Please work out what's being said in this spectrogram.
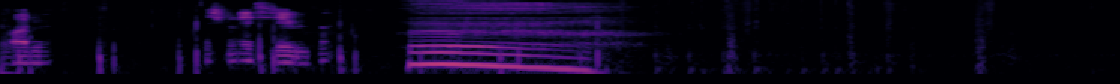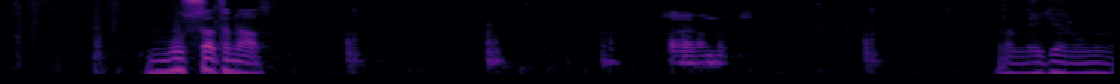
ya. Harbi. Şimdi ne isteyecek bizden? Muz satın al. Soralım bu. Lan ne diyorsun oğlum?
